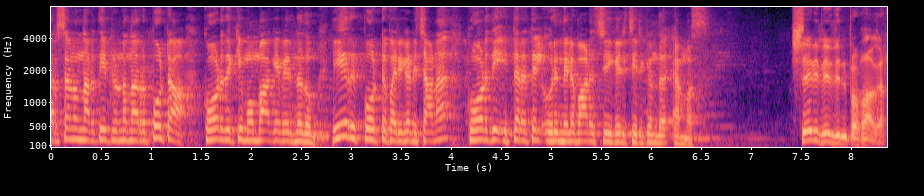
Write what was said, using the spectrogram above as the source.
ദർശനം നടത്തിയിട്ടുണ്ടെന്ന റിപ്പോർട്ട് കോടതിക്ക് മുമ്പാകെ വരുന്നതും ഈ റിപ്പോർട്ട് പരിഗണിച്ചാണ് കോടതി ഇത്തരത്തിൽ ഒരു നിലപാട് സ്വീകരിച്ചിരിക്കുന്നത് എം ശരി നിതിൻ പ്രഭാകർ.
